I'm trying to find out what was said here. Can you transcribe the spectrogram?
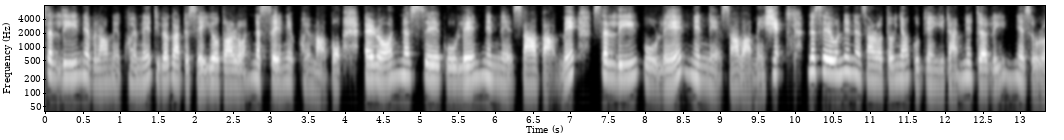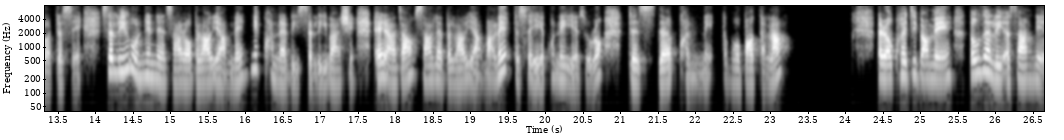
14နဲ့ဘယ်လောက်နဲ့ခွဲမလဲဒီဘက်က30ရော့သွားတော့20နဲ့ခွဲမှာပေါ့အဲ့တော့20ကိုလည်း2နဲ့စားပါမယ်14ကိုလည်း2နဲ့စားပါမယ်ရှင်20ကို2နဲ့စားတော့3ညကိုပြန်ရေးတာ2တက်လီ2ဆိုတော့30 14ကို2နဲ့စားတော့ဘယ်လောက်ရမလဲ2ခုနှစ်လီ14ပါရှင်အဲ့ဒါကြောင့်စားလက်ဘယ်လောက်ရမှာလဲ30ရဲ့9ရဲ့ဆိုတော့19သဘောပေါက်သလား အဲ့တော့ခွဲကြည့်ပါမယ်34အစား2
